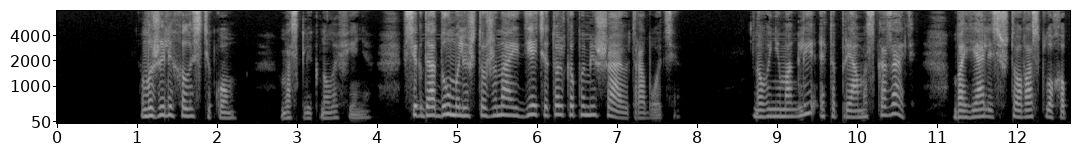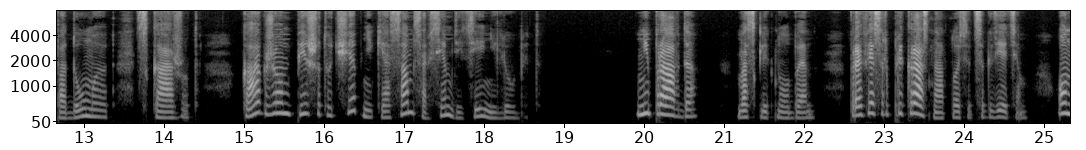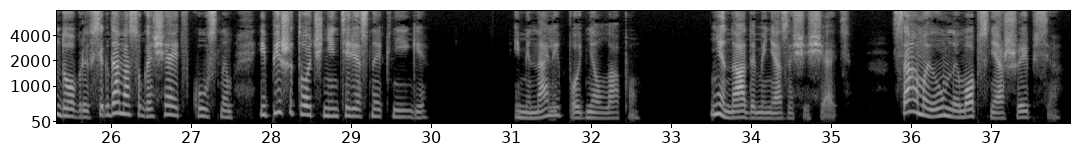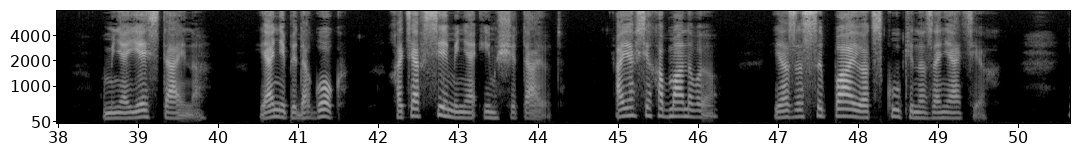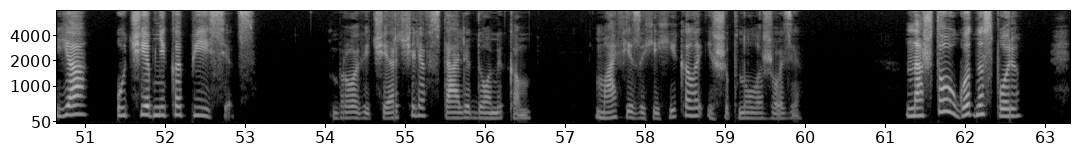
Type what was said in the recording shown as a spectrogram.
«Вы жили холостяком», — воскликнула Феня. «Всегда думали, что жена и дети только помешают работе. Но вы не могли это прямо сказать. Боялись, что о вас плохо подумают, скажут. Как же он пишет учебники, а сам совсем детей не любит?» «Неправда», — воскликнул Бен. «Профессор прекрасно относится к детям. Он добрый, всегда нас угощает вкусным и пишет очень интересные книги. И Миналий поднял лапу. «Не надо меня защищать. Самый умный мопс не ошибся. У меня есть тайна. Я не педагог, хотя все меня им считают. А я всех обманываю. Я засыпаю от скуки на занятиях. Я учебникописец. Брови Черчилля встали домиком. Мафия захихикала и шепнула Жозе. «На что угодно спорю.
